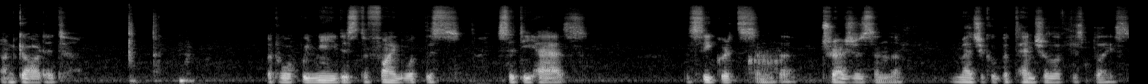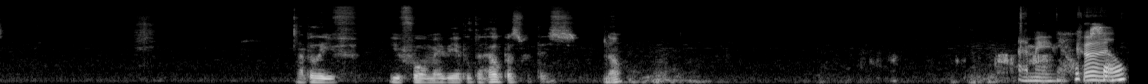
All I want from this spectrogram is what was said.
unguarded. But what we need is to find what this city has the secrets and the treasures and the magical potential of this place. I believe you four may be able to help us with this. No? I mean, I hope good. so.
